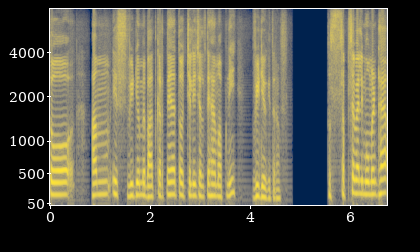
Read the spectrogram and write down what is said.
तो हम इस वीडियो में बात करते हैं तो चलिए चलते हैं हम अपनी वीडियो की तरफ़। तो सबसे पहली मूवमेंट है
